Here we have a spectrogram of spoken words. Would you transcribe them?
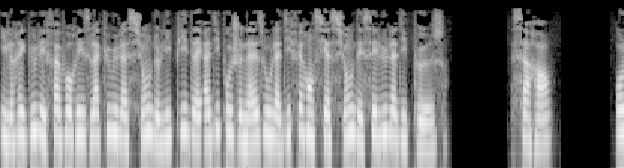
il régule et favorise l'accumulation de lipides et adipogenèse ou la différenciation des cellules adipeuses. Sarah. Au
